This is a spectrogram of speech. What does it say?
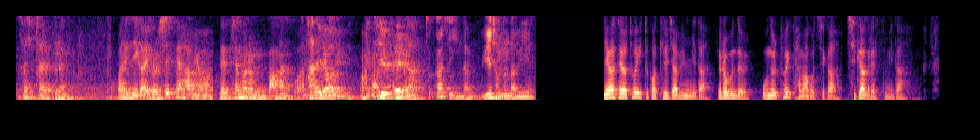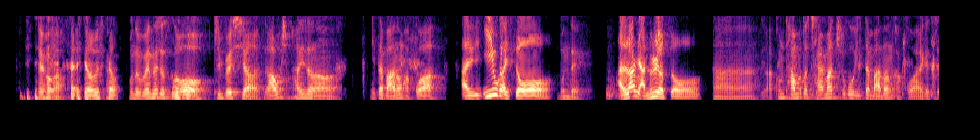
44일 플랜. 만약 네가 이걸 실패하면 내 채널은 망하는 거야. 다 내려가겠네. 실패자. 끝까지 나 위에 적는다 위에. 안녕하세요. 토익 독학 길잡이입니다. 여러분들 오늘 토익 다마고치가 지각을 했습니다. 태영아 여보세요. 오늘 왜 늦었어? 지금 몇 시야? 9시 반이잖아 이따 만 원 갖고 와 아니 이유가 있어. 뭔데? 알람이 안 울렸어. 아, 아, 그럼 다음부터 잘 맞추고 일단 만 원 갖고 와 알겠지?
